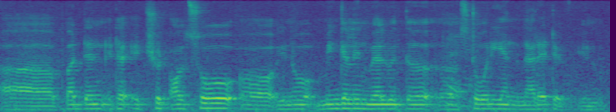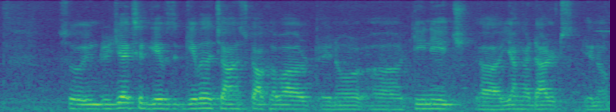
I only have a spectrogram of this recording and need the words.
Uh, but then it, it should also uh, you know mingle in well with the uh, story and the narrative you know so in Rejectx it gives gave us a chance to talk about you know uh, teenage uh, young adults you know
